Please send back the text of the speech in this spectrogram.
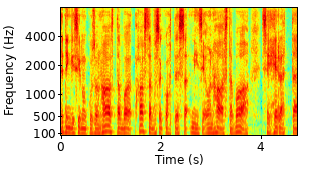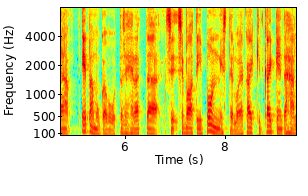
etenkin silloin, kun se on haastava, haastavassa kohteessa, niin se on haastavaa. Se herättää epämukavuutta, se herättää, se, se vaatii ponnistelua ja kaikki, kaikkeen tähän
